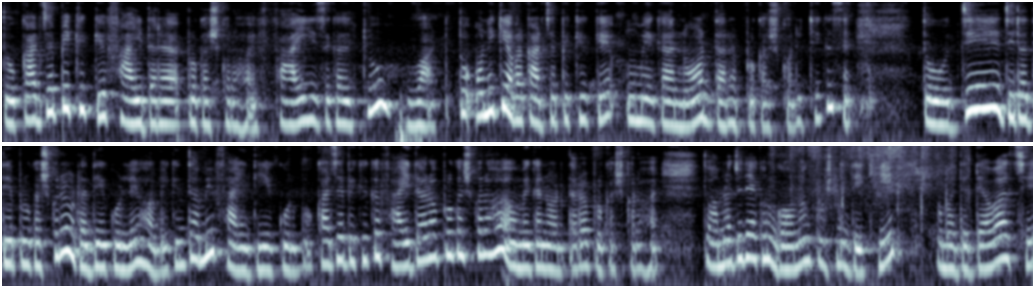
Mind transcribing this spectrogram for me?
তো কার্যাপেক্ষককে ফাই দ্বারা প্রকাশ করা হয়। ফাই ইজিক্যাল টু ওয়াট তো অনেকে আবার কার্যাপেক্ষককে ওমেগা নট দ্বারা প্রকাশ করে, ঠিক আছে? তো যে যেটা দিয়ে প্রকাশ করে ওটা দিয়ে করলেই হবে। কিন্তু আমি ফাই দিয়ে করব। কার্যাপেক্ষকে ফাই দ্বারাও প্রকাশ করা হয়, ওমেগা নট দ্বারাও প্রকাশ করা হয়। তো আমরা যদি এখন গণক প্রশ্নে দেখি, আমাদের দেওয়া আছে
